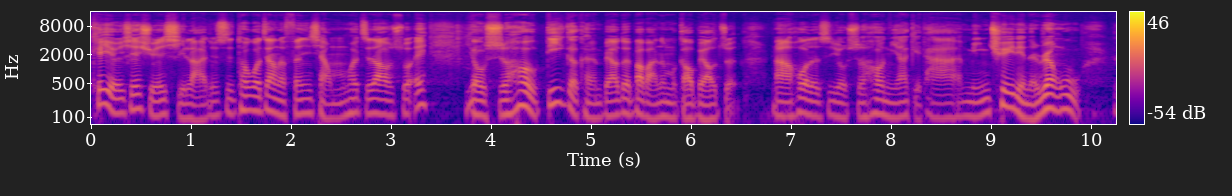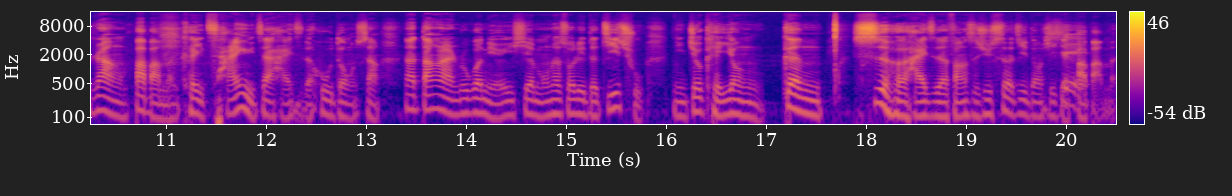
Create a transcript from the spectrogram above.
可以有一些学习啦。就是透过这样的分享，我们会知道说，诶，有时候第一个可能不要对爸爸那么高标准，那或者是有时候你要给他明确一点的任务，让爸爸们可以参与在孩子的互动上。那当然，如果你有一些蒙特梭利的基础，你就可以用。更适合孩子的方式去设计东西给爸爸们。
